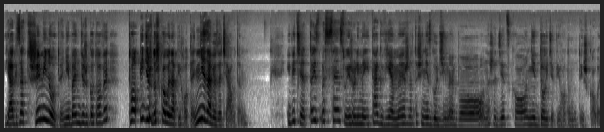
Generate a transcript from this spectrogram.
jak za trzy minuty nie będziesz gotowy, to idziesz do szkoły na piechotę, nie zawiozę cię autem. I wiecie, to jest bez sensu, jeżeli my i tak wiemy, że na to się nie zgodzimy, bo nasze dziecko nie dojdzie piechotą do tej szkoły.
